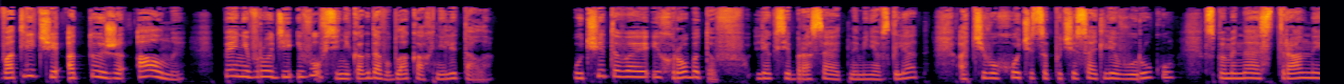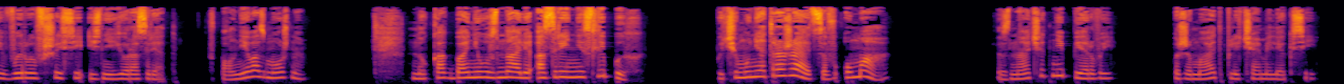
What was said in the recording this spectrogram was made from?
В отличие от той же Алмы, Пенни вроде и вовсе никогда в облаках не летала. Учитывая их роботов, Лекси бросает на меня взгляд, от чего хочется почесать левую руку, вспоминая странный вырвавшийся из нее разряд. Вполне возможно. Но как бы они узнали о зрении слепых? Почему не отражается в ума? Значит, не первый, пожимает плечами Лексий.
